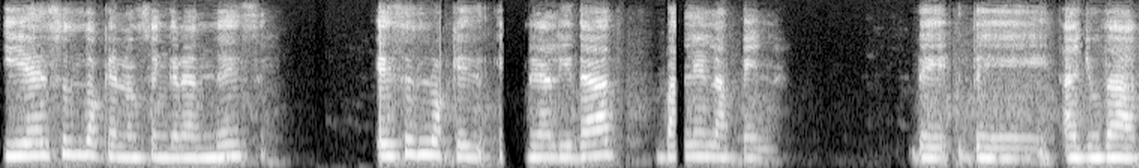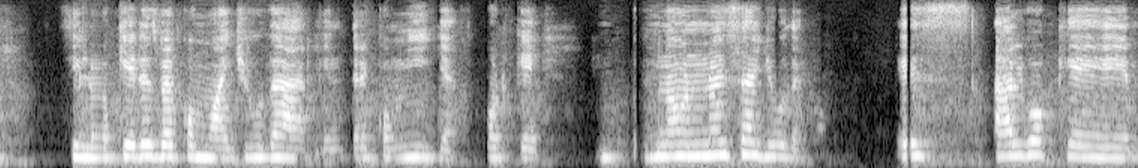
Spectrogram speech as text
y eso es lo que nos engrandece. Eso es lo que en realidad vale la pena de, ayudar. Si lo quieres ver como ayudar, entre comillas, porque no, no es ayuda. Es algo que,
